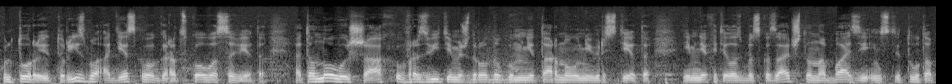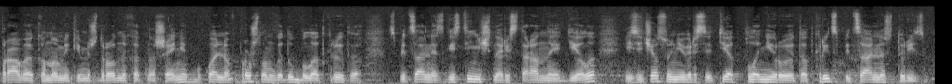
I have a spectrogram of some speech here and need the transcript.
культуры и туризма Одесского городского совета. Это новый шаг в развитии Международного гуманитарного университета. И мне хотелось бы сказать, что на базе Института права экономики и международных отношений буквально в прошлом году была открыта специальность гостинично-ресторанное дело. И сейчас университет планирует открыть специальность туризм.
